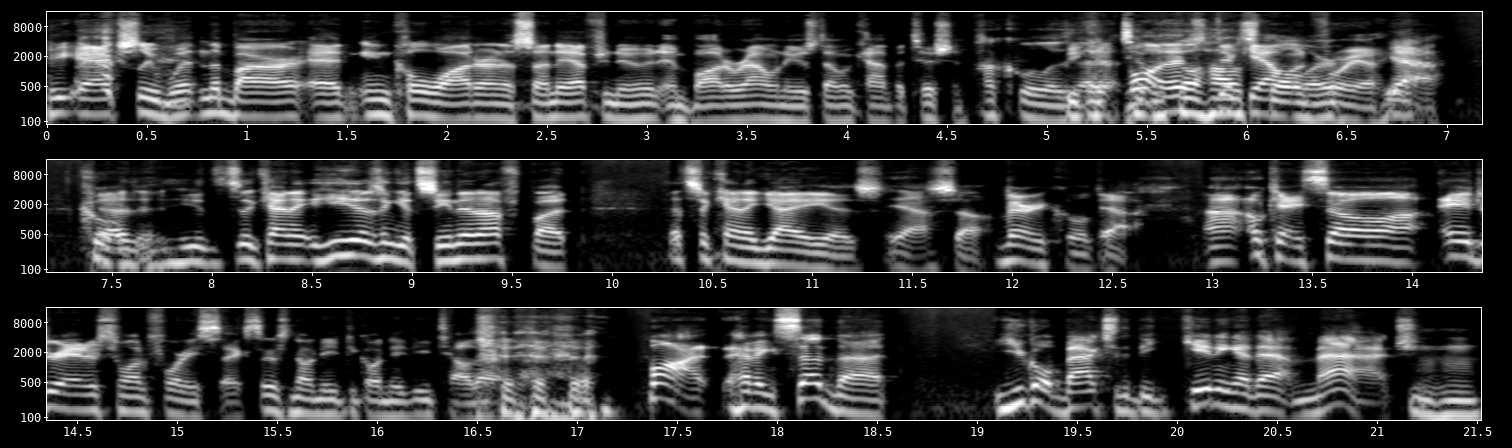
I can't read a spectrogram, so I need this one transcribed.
He actually went in the bar at in Coldwater on a Sunday afternoon and bought around when he was done with competition. How cool is Because, that? well, Typical that's house Dick Allen for you. Yeah. Cool. Yeah, he's the kind of he doesn't get seen enough, but that's the kind of guy he is. Yeah. So Very cool. Yeah. Uh, okay, so uh, Andrew Anderson 146. There's no need to go into detail there. but having said that, you go back to the beginning of that match. Mhm.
